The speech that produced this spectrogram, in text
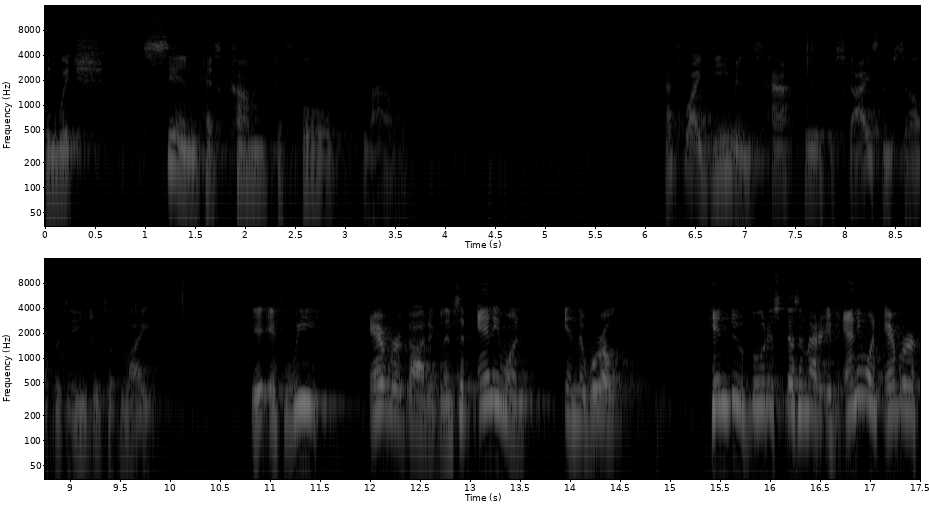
in which sin has come to full flower That's why demons have to disguise themselves as angels of light. If we ever got a glimpse, if anyone in the world, Hindu, Buddhist, doesn't matter, if anyone ever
